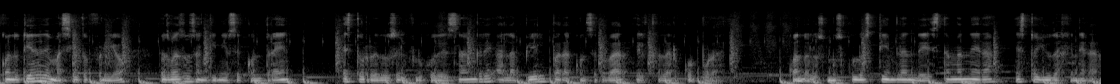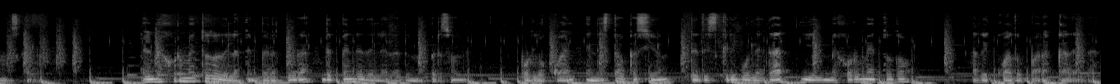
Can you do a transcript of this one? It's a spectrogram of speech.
Cuando tiene demasiado frío, los vasos sanguíneos se contraen. Esto reduce el flujo de sangre a la piel para conservar el calor corporal. Cuando los músculos tiemblan de esta manera, esto ayuda a generar más calor. El mejor método de la temperatura depende de la edad de una persona por lo cual en esta ocasión te describo la edad y el mejor método adecuado para cada edad.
